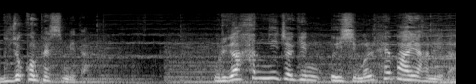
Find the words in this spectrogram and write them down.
무조건 패스입니다. 우리가 합리적인 의심을 해봐야 합니다.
